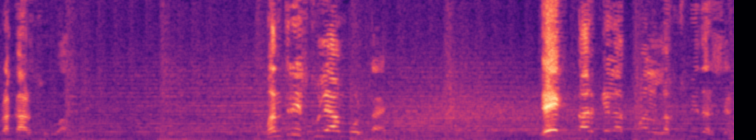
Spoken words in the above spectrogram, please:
प्रकार सुरू आहे. मंत्री खुलेआम बोलताय. एक तारखेला तुम्हाला लक्ष्मी दर्शन.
